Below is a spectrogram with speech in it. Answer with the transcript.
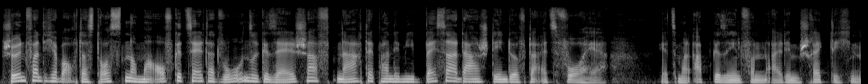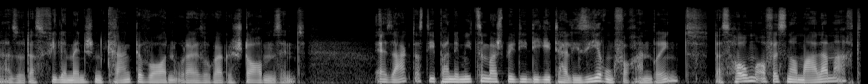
Schön fand ich aber auch, dass Drosten nochmal aufgezählt hat, wo unsere Gesellschaft nach der Pandemie besser dastehen dürfte als vorher. Jetzt mal abgesehen von all dem Schrecklichen, also dass viele Menschen krank geworden oder sogar gestorben sind. Er sagt, dass die Pandemie zum Beispiel die Digitalisierung voranbringt, das Homeoffice normaler macht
